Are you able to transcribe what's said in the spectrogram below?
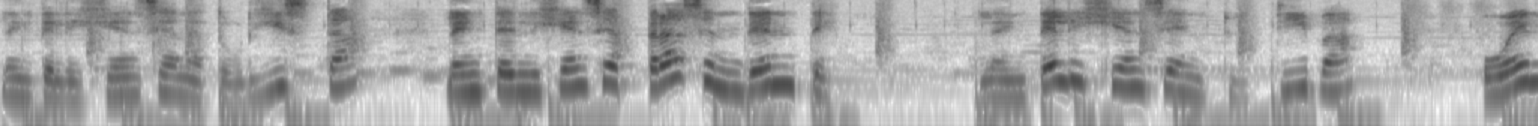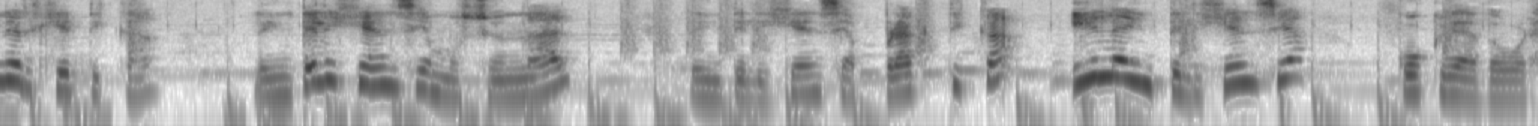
la inteligencia naturista, la inteligencia trascendente, la inteligencia intuitiva o energética, la inteligencia emocional, la inteligencia práctica y la inteligencia co-creadora,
